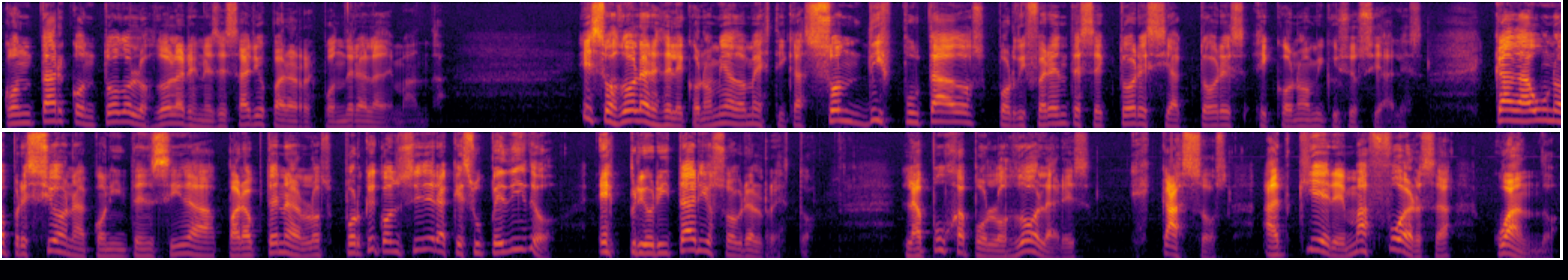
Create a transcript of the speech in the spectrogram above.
contar con todos los dólares necesarios para responder a la demanda. Esos dólares de la economía doméstica son disputados por diferentes sectores y actores económicos y sociales. Cada uno presiona con intensidad para obtenerlos porque considera que su pedido es prioritario sobre el resto. La puja por los dólares, escasos, adquiere más fuerza cuando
